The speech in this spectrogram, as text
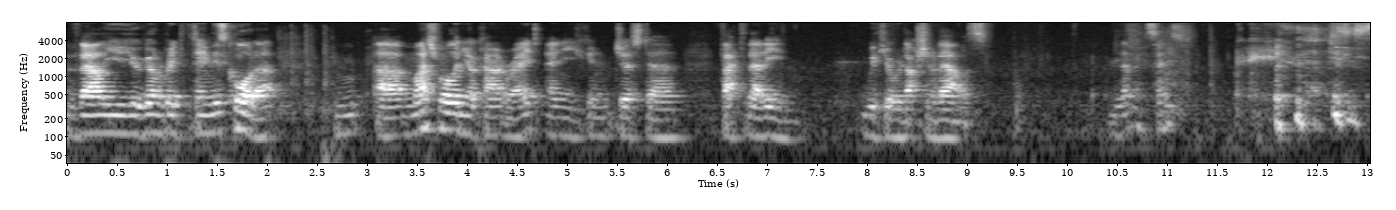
the value you're going to bring to the team this quarter, uh, much more than your current rate, and you can just uh, factor that in with your reduction of hours. Does that make sense?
